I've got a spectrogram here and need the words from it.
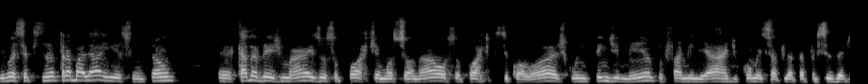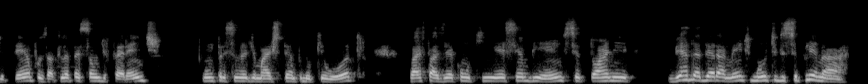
E você precisa trabalhar isso. Então, cada vez mais o suporte emocional, o suporte psicológico, o entendimento familiar de como esse atleta precisa de tempo. Os atletas são diferentes, um precisa de mais tempo do que o outro, vai fazer com que esse ambiente se torne verdadeiramente multidisciplinar,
